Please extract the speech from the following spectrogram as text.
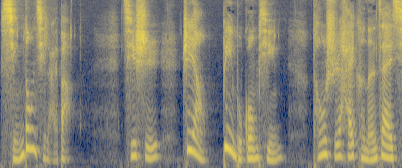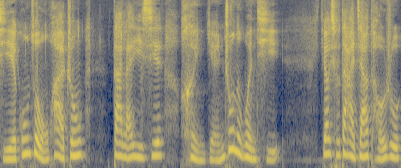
行动起来吧。其实这样并不公平，同时还可能在企业工作文化中带来一些很严重的问题。要求大家投入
